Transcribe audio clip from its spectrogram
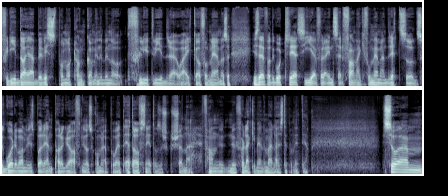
Fordi da er jeg bevisst på når tankene mine begynner å flyte videre, og jeg ikke har fått med meg Så i stedet for at det går tre sider før jeg innser faen, jeg har ikke fått med meg en dritt, så, så går det vanligvis bare en paragraf nå, og så kommer jeg på et, et avsnitt, og så skjønner jeg faen, nå følger jeg ikke med, nå må jeg lese det på nytt igjen. Så um,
